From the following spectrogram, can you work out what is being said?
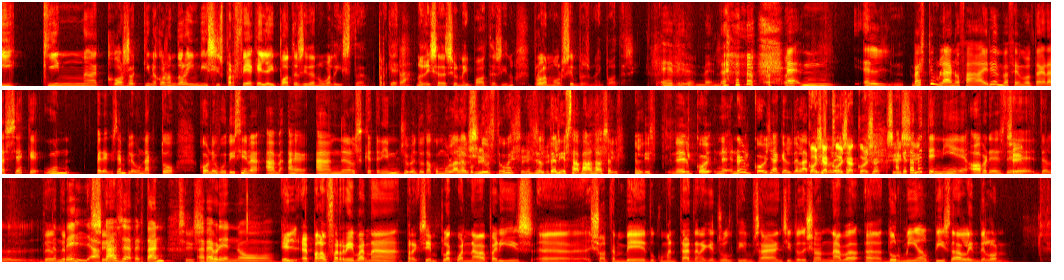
i quina cosa, quina cosa em dona indicis per fer aquella hipòtesi de novel·lista, perquè Clar. no deixa de ser una hipòtesi, no? però l'amor sempre és una hipòtesi. Evidentment. eh, mm, el, vas piular no fa gaire, em va fer molta gràcia que un per exemple, un actor conegudíssim en, els que tenim joventut acumulada, Eh, com sí, dius tu, sí. és el Teli Savalas, el, el, el, co- no el Kojak, el de la Kojak, piruleta. Kojak, Kojak, sí, Aquest sí. també tenia obres de, Sí. del, De- de- ell a sí. casa, per tant, Sí, sí. a veure, no... Ell, a Palau Ferrer va anar, per exemple, quan anava a París, eh, això també documentat en aquests últims anys i tot això, anava a dormir al pis de l'Alain Delon.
